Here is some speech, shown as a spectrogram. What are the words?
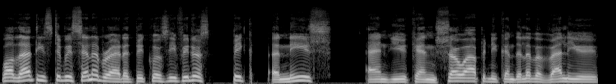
well, that is to be celebrated because if you just pick a niche and you can show up and you can deliver value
